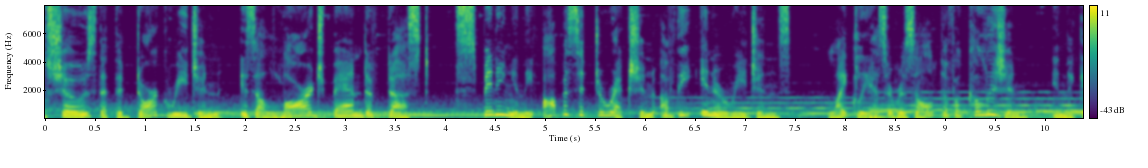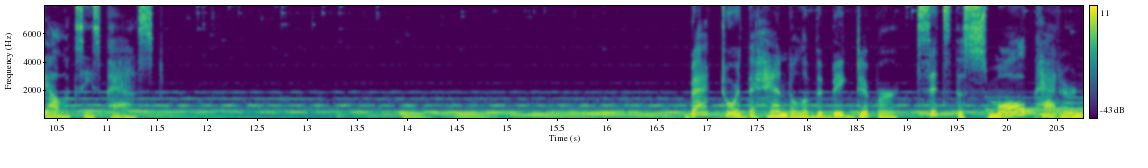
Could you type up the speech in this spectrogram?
shows that the dark region is a large band of dust spinning in the opposite direction of the inner regions, likely as a result of a collision in the galaxy's past. Back toward the handle of the Big Dipper sits the small pattern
